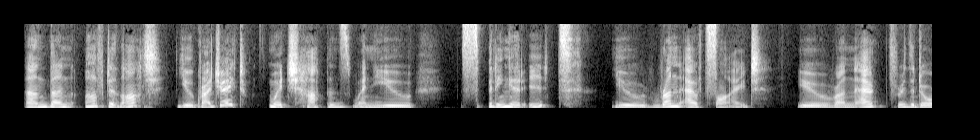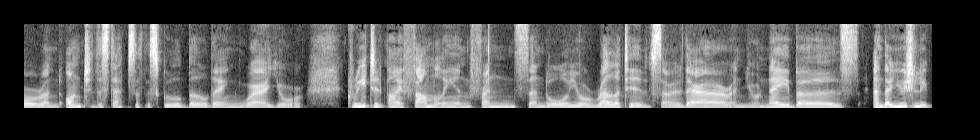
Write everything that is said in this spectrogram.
and then after that, you graduate, which happens when you springer ut. You run outside. You run out through the door and onto the steps of the school building where you're greeted by family and friends, and all your relatives are there and your neighbors. And they're usually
